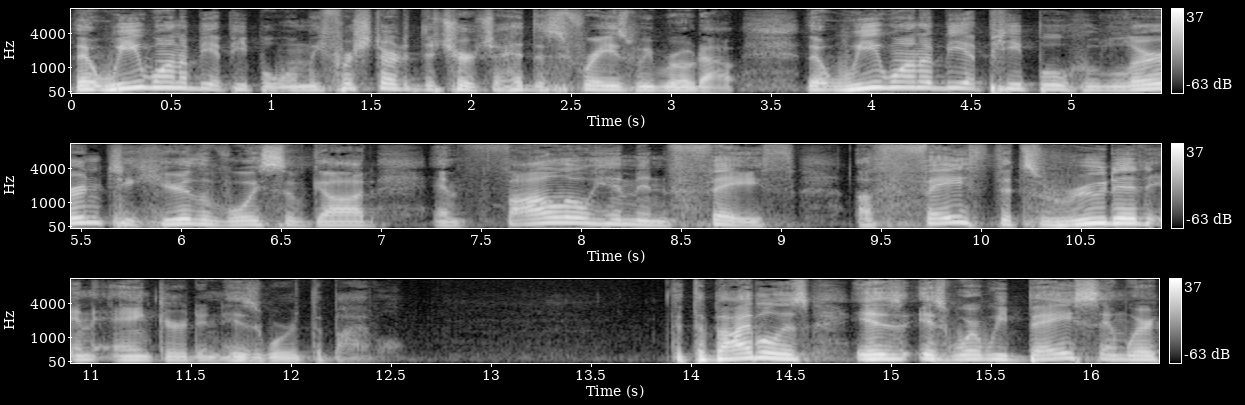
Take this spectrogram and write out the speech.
That we want to be a people, when we first started the church, I had this phrase we wrote out that we want to be a people who learn to hear the voice of God and follow Him in faith, a faith that's rooted and anchored in His Word, the Bible. That the Bible is, is, is where we base and where,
